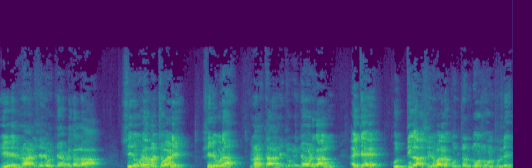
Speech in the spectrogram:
ఏలినాటి శని వచ్చేప్పటికల్లా శని కూడా మంచివాడే. శని కూడా నష్టాన్ని చూపించేవాడు కాదు. అయితే కొద్దిగా శని వల్ల కొంచెం దోషం ఉంటుంది.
